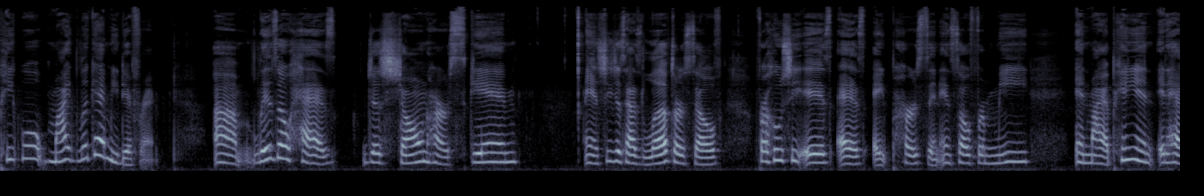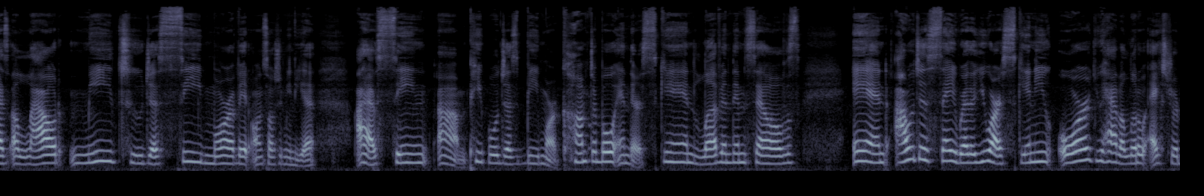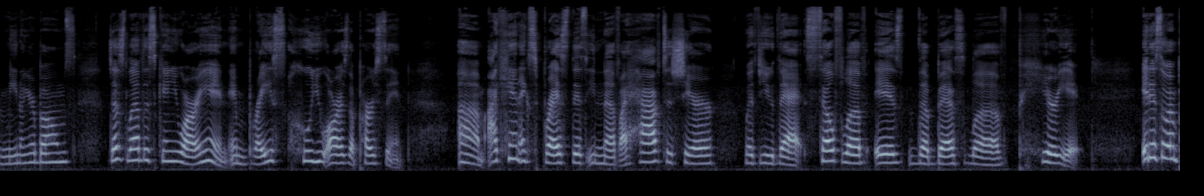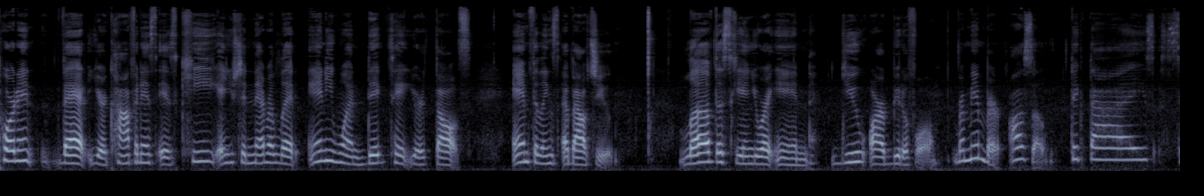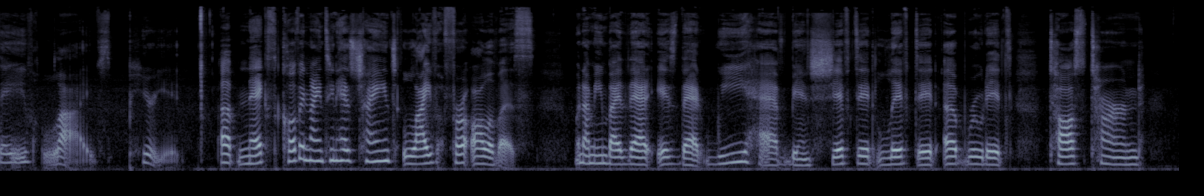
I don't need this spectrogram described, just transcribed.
people might look at me different. Um, Lizzo has just shown her skin and she just has loved herself for who she is as a person. And so for me, in my opinion, it has allowed me to just see more of it on social media. I have seen um, people just be more comfortable in their skin, loving themselves. And I would just say, whether you are skinny or you have a little extra meat on your bones, just love the skin you are in. Embrace who you are as a person. Um, I can't express this enough. I have to share with you that self love is the best love, period. It is so important that your confidence is key and you should never let anyone dictate your thoughts and feelings about you. Love the skin you are in. You are beautiful. Remember also, thick thighs save lives. Period. Up next, COVID 19 has changed life for all of us. What I mean by that is that we have been shifted, lifted, uprooted, tossed, turned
